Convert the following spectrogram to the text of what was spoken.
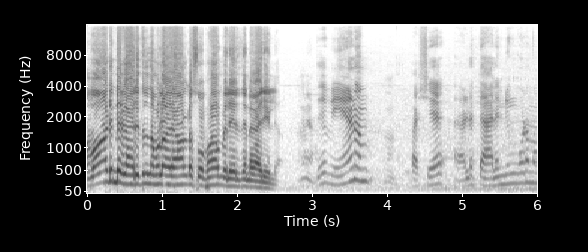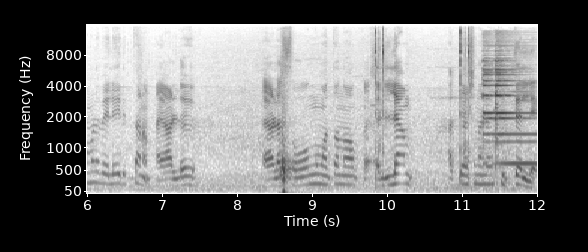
അവാർഡിന്റെ കാര്യത്തിൽ നമ്മൾ ഒരാളുടെ സ്വഭാവം വിലയിരുത്തേണ്ട കാര്യമില്ല. അത് വേണം. പക്ഷേ അയാളുടെ ടാലന്റും കൂടെ നമ്മൾ വിലയിരുത്തണം. അയാളുടെ അയാളുടെ സോങ് മൊത്തം നോക്ക. എല്ലാം അത്യാവശ്യം നല്ല ഹിറ്റല്ലേ?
